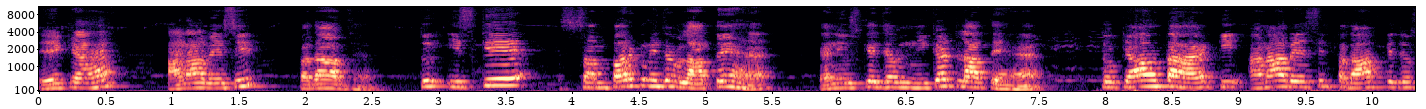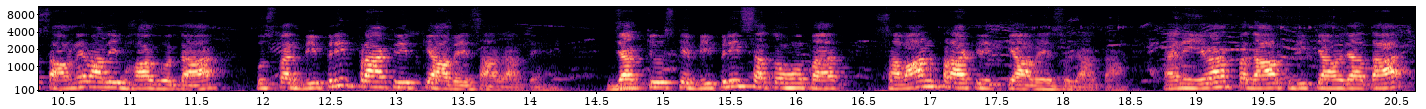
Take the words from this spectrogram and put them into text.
ये क्या है? अनावेशित पदार्थ है। तो इसके संपर्क में जब लाते हैं, यानी उसके जब निकट लाते हैं तो क्या होता है कि अनावेशित पदार्थ के जो सामने वाली भाग होता है, उस पर विपरीत प्राकृत के आवेश आ जाते हैं। जबकि उसके विपरीत सतहों पर समान प्राकृत के आवेश हो जाता है। यानी यह पदार्थ भी क्या हो जाता है?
